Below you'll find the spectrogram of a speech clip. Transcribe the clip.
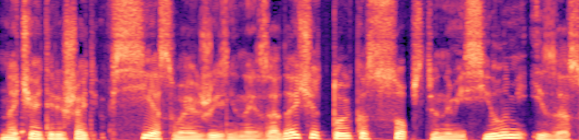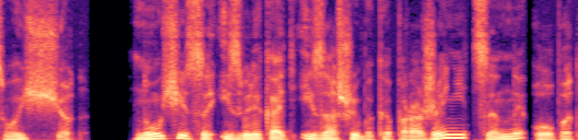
начать решать все свои жизненные задачи только с собственными силами и за свой счет. Научиться извлекать из ошибок и поражений ценный опыт,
